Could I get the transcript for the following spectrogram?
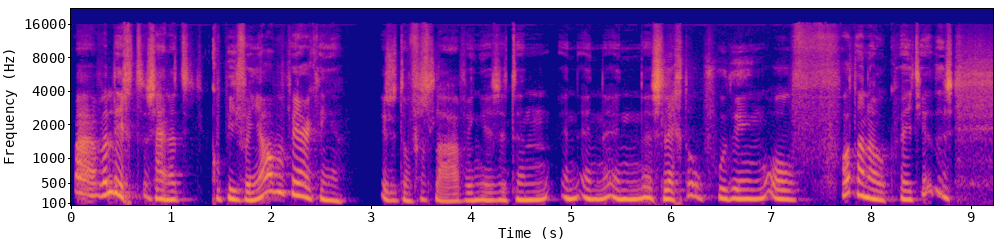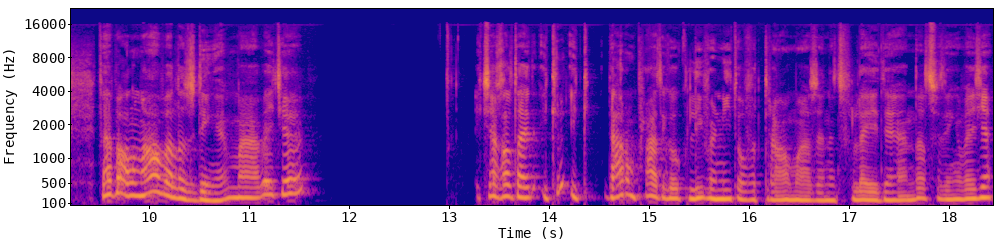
Maar wellicht zijn het kopie van jouw beperkingen. Is het een verslaving? Is het een, een, een, een slechte opvoeding? Of wat dan ook, weet je? Dus we hebben allemaal wel eens dingen. Maar weet je... Ik zeg altijd... Ik, ik, daarom praat ik ook liever niet over trauma's en het verleden en dat soort dingen. Weet je...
